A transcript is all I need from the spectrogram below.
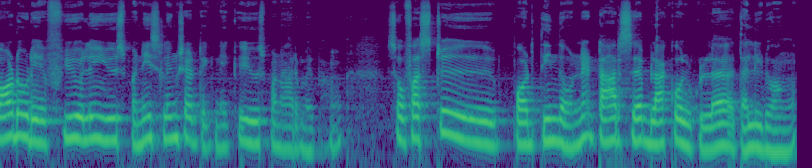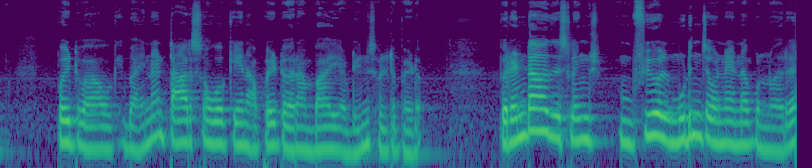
பாடோடைய ஃபியூவலையும் யூஸ் பண்ணி ஸ்லிங்ஷாட் டெக்னிக்கு யூஸ் பண்ண ஆரம்பிப்பாங்க. ஸோ ஃபஸ்ட்டு பாட் தீர்ந்த உடனே டார்ஸை பிளாக் ஹோல்குள்ளே தள்ளிடுவாங்க. போயிட்டு வா ஓகே பாய்னா டார்ஸும் ஓகே நான் போயிட்டு வரேன் பாய் அப்படின்னு சொல்லிட்டு போயிடும். இப்போ ரெண்டாவது ஸ்லிங் ஃபியூவல் முடிஞ்ச உடனே என்ன பண்ணுவார்?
